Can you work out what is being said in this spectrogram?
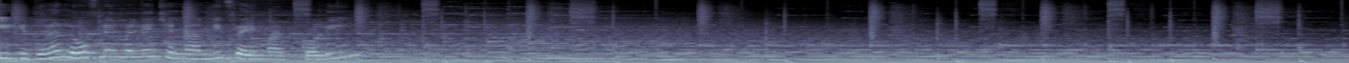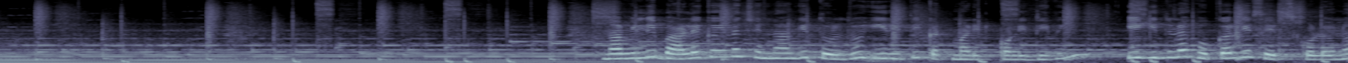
ಈಗ ಇದನ್ನ ಲೋ ಫ್ಲೇಮಲ್ಲಿ ಚೆನ್ನಾಗಿ ಫ್ರೈ ಮಾಡ್ಕೊಳ್ಳಿ. ನಾವಿಲ್ಲಿ ಬಾಳೆಕಾಯಿನ ಚೆನ್ನಾಗಿ ತೊಳೆದು ಈ ರೀತಿ ಕಟ್ ಮಾಡಿ ಇಟ್ಕೊಂಡಿದ್ದೀವಿ ಈಗ ಇದನ್ನ ಕುಕ್ಕರ್ಗೆ ಸೇರಿಸ್ಕೊಳ್ಳೋಣ.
